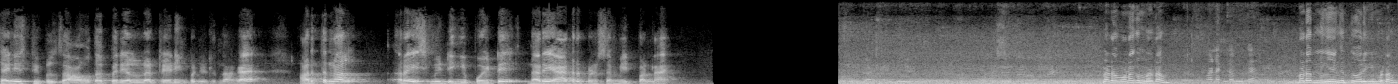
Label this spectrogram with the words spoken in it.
சைனீஸ் பீப்புள்ஸ் தான். அவங்க தான் பெரிய அளவில் ட்ரேடிங் பண்ணிட்டு இருந்தாங்க. அடுத்த நாள் ரைஸ் மீட்டிங்கு போயிட்டு நிறைய ஆண்டர்பிரினர்ஸை மீட் பண்ணேன். மேடம் வணக்கம் மேடம். வணக்கம்ங்க. மேடம் நீங்கள் எங்கேருந்து வரீங்க மேடம்?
